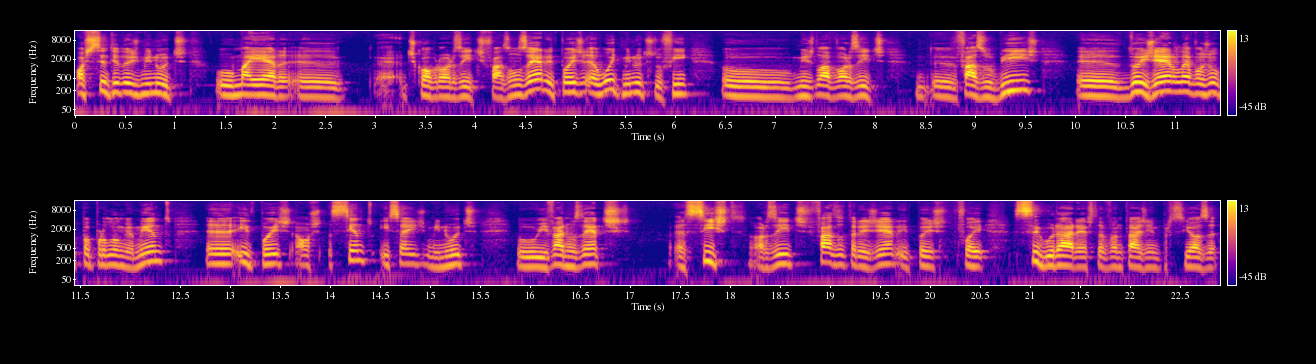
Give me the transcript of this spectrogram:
Aos 62 minutos o Maier uh, descobre Orzic, faz um zero e depois, a 8 minutos do fim, o Mislav Orzic eh, faz o bis, 2-0, eh, leva o jogo para prolongamento e depois, aos 106 minutos, o Ivan Uzetes assiste Orzic, faz o 3-0 e depois foi segurar esta vantagem preciosa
